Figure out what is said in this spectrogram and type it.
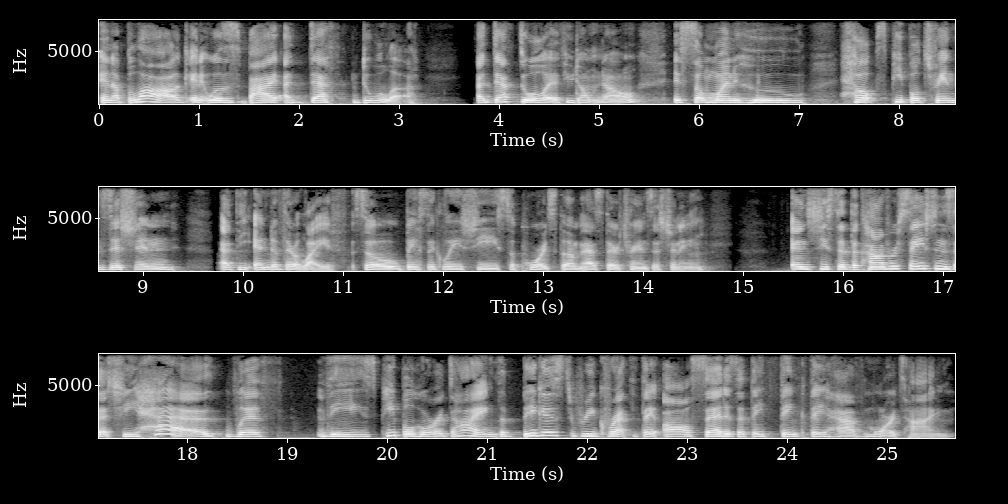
in a blog, and it was by a death doula. A death doula, if you don't know, is someone who helps people transition at the end of their life. So basically, she supports them as they're transitioning. And she said the conversations that she had with these people who are dying, the biggest regret that they all said is that they think they have more time.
